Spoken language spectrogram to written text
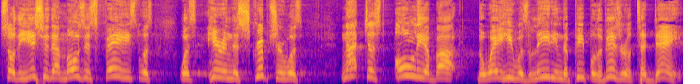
So the issue that Moses faced was, was here in this scripture was not just only about the way he was leading the people of Israel today,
